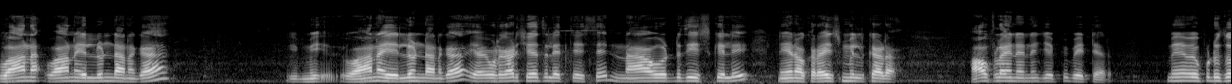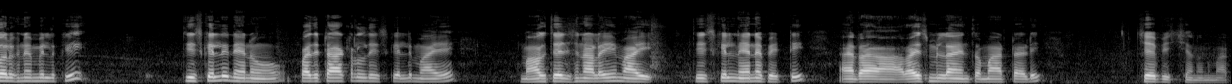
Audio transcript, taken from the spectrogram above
వాన వాన ఎల్లుండనగా ఈ మీ- వాన ఎల్లుండనగా ఎవరికాడ చేతులు ఎత్తేస్తే నా ఒడ్డు తీసుకెళ్ళి నేను ఒక రైస్ మిల్ కాడ ఆఫ్లైన్ అని చెప్పి పెట్టారు. మేము ఎప్పుడు తోలుకునే మిల్కి తీసుకెళ్ళి నేను పది ట్రాక్టర్లు తీసుకెళ్ళి మాయే మాకు తెలిసిన వాళ్ళవి మాయి తీసుకెళ్ళి నేనే పెట్టి ఆయన రైస్ మిల్ ఆయనతో మాట్లాడి చేపించాను అనమాట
